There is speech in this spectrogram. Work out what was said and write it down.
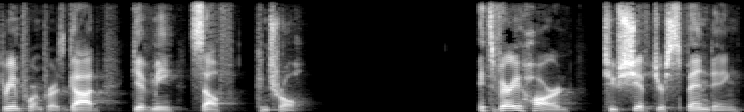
Three important prayers God, give me self control. It's very hard to shift your spending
